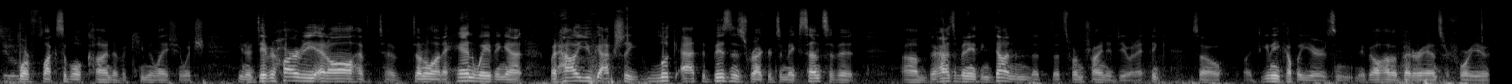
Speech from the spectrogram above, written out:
to a more flexible kind of accumulation, which you know, David Harvey et al. Have, have done a lot of hand waving at, but how you actually look at the business records and make sense of it, um, there hasn't been anything done, and that's, that's what I'm trying to do. And I think, so uh, give me a couple years, and maybe I'll have a better answer for you.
